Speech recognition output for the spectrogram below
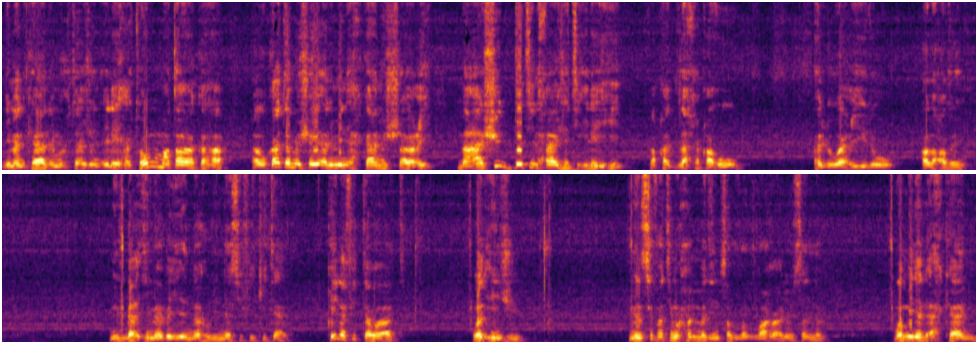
لمن كان محتاجا إليها ثم تركها أو كتم شيئا من أحكام الشرع مع شدة الحاجة إليه فقد لحقه الوعيد العظيم. من بعد ما بيناه للناس في الكتاب قيل في التوراة والإنجيل من صفة محمد صلى الله عليه وسلم ومن الأحكام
